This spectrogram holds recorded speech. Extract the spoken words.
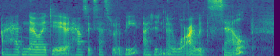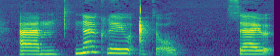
I had no idea how successful it would be. I didn't know what I would sell. Um, no clue at all. So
